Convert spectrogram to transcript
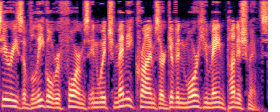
series of legal reforms in which many crimes are given more humane punishments.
